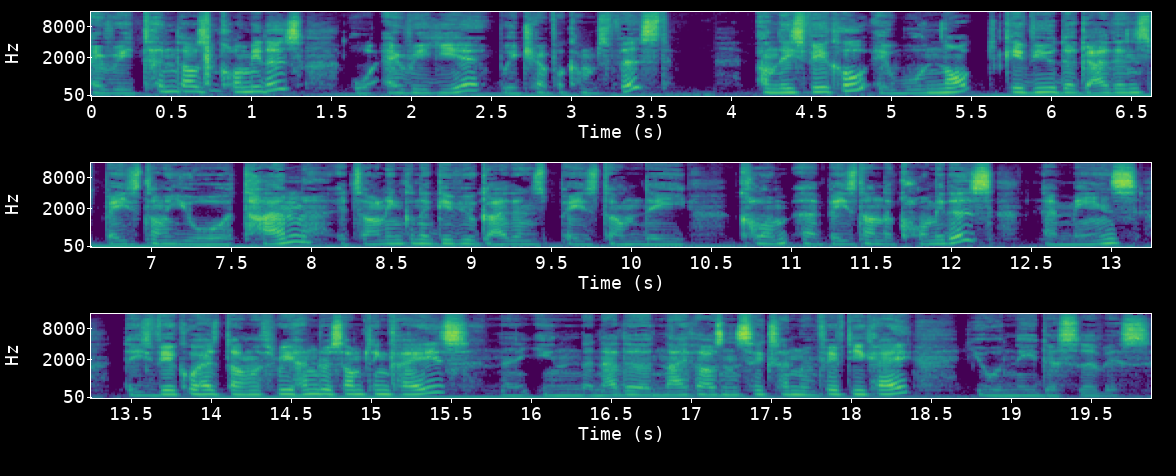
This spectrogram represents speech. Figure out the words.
every 10,000 kilometers or every year, whichever comes first. On this vehicle, it will not give you the guidance based on your time. It's only going to give you guidance based on the uh, based on the kilometers. That means this vehicle has done 300 something k's. In another 9,650 k, you will need a service.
